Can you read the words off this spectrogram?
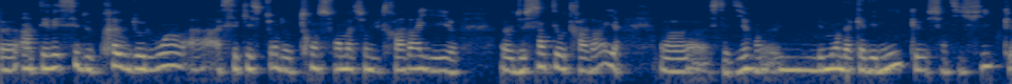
euh, intéressées de près ou de loin à, ces questions de transformation du travail et euh, de santé au travail, euh, c'est-à-dire le monde académique, scientifique,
